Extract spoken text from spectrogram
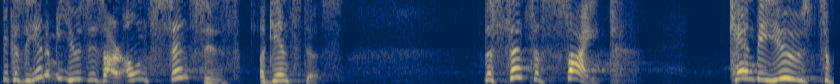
Because the enemy uses our own senses against us. The sense of sight can be used to,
